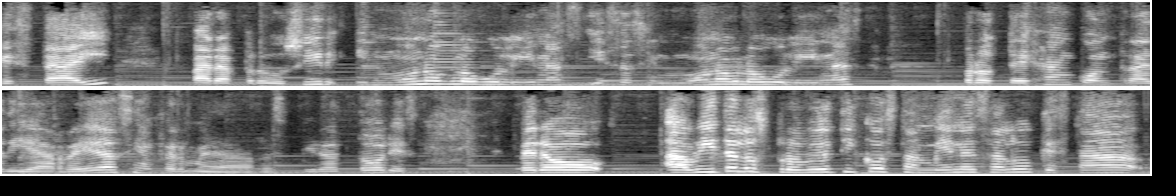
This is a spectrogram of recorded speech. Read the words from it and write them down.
que está ahí para producir inmunoglobulinas y esas inmunoglobulinas protejan contra diarreas y enfermedades respiratorias. Pero ahorita los probióticos también es algo que está,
